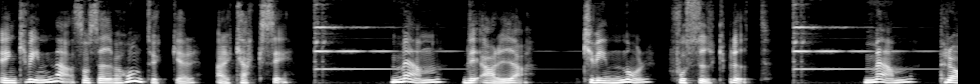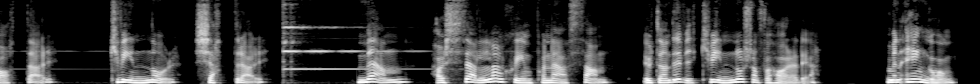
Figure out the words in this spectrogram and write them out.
En kvinna som säger vad hon tycker är kaxig. Män blir arga Kvinnor får psykbryt. Män pratar. Kvinnor tjattrar. Män har sällan skinn på näsan, utan det är vi kvinnor som får höra det. Men en gång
